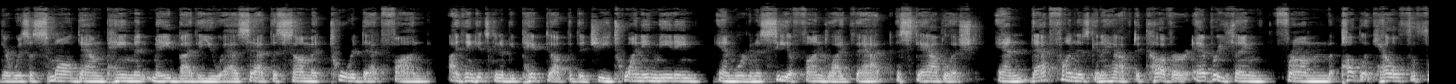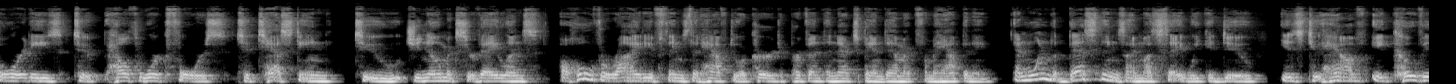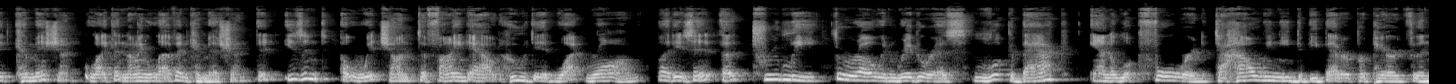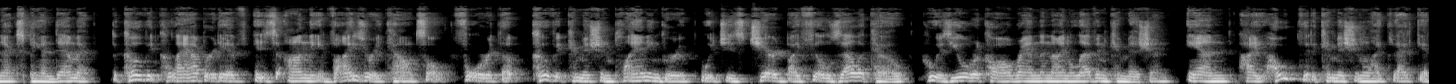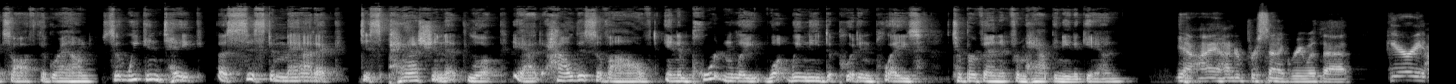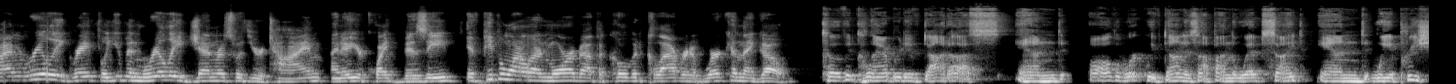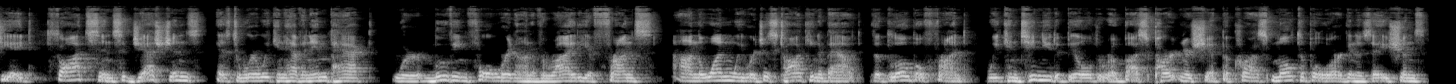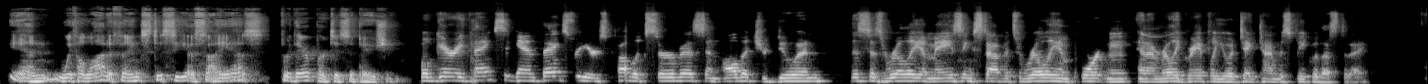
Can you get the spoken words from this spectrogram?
there was a small down payment made by the U.S. at the summit toward that fund. I think it's going to be picked up at the G20 meeting and we're going to see a fund like that established. And that fund is going to have to cover everything from public health authorities to health workforce to testing to genomic surveillance, a whole variety of things that have to occur to prevent the next pandemic from happening. And one of the best things I must say we could do is to have a COVID commission, like a 9-11 commission, that isn't a witch hunt to find out who did what wrong, but is it a truly thorough and rigorous look back and a look forward to how we need to be better prepared for the next pandemic. The COVID Collaborative is on the advisory council for the COVID Commission Planning Group, which is chaired by Phil Zelikow, who, as you'll recall, ran the 9-11 Commission. And I hope that a commission like that gets off the ground so we can take a systematic dispassionate look at how this evolved and importantly, what we need to put in place to prevent it from happening again. Yeah, I 100% agree with that. Gary, I'm really grateful. You've been really generous with your time. I know you're quite busy. If people want to learn more about the COVID Collaborative, where can they go? COVIDcollaborative.us. And all the work we've done is up on the website. And we appreciate thoughts and suggestions as to where we can have an impact. We're moving forward on a variety of fronts. On the one we were just talking about, the global front, we continue to build a robust partnership across multiple organizations and with a lot of thanks to CSIS for their participation. Well, Gary, thanks again. Thanks for your public service and all that you're doing. This is really amazing stuff. It's really important. And I'm really grateful you would take time to speak with us today.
